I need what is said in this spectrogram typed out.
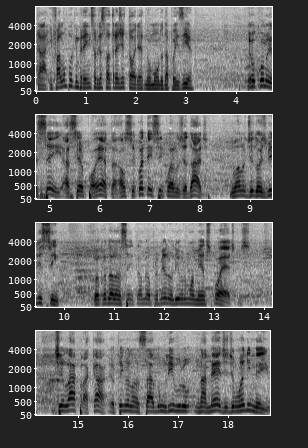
Tá, e fala um pouquinho pra gente sobre a sua trajetória no mundo da poesia. Eu comecei a ser poeta aos 55 anos de idade, no ano de 2005. Foi quando eu lancei então meu primeiro livro Momentos Poéticos. De lá para cá, eu tenho lançado um livro na média de um ano e meio.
